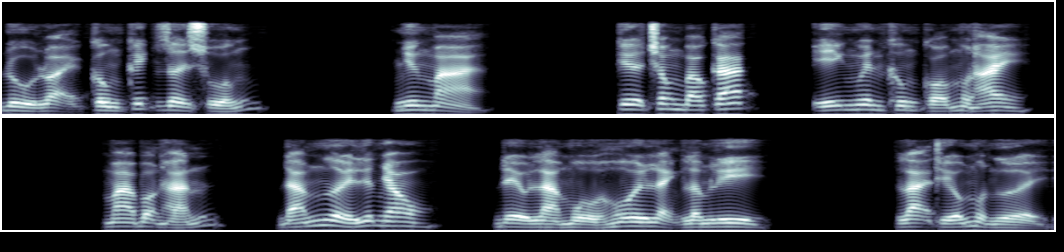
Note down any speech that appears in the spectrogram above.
đủ loại công kích rơi xuống. Nhưng mà, kia trong báo cát, ý nguyên không có một hay. Mà bọn hắn, đám người liếc nhau, đều là mồ hôi lạnh lâm ly. Lại thiếu một người.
